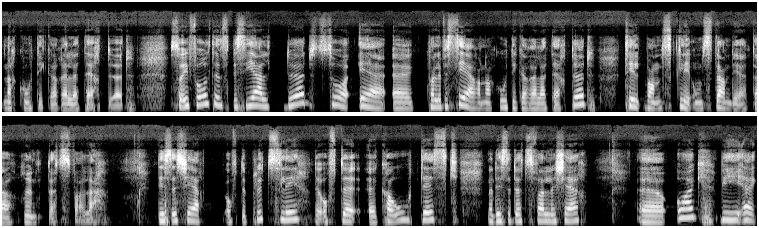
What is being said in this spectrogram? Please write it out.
narkotikarelatert død. Så i forhold til en spesiell død, så er, uh, kvalifiserer narkotikarelatert død til vanskelige omstendigheter rundt dødsfallet. Disse skjer ofte plutselig, det er ofte kaotisk når disse dødsfallene skjer. Eh, og vi er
